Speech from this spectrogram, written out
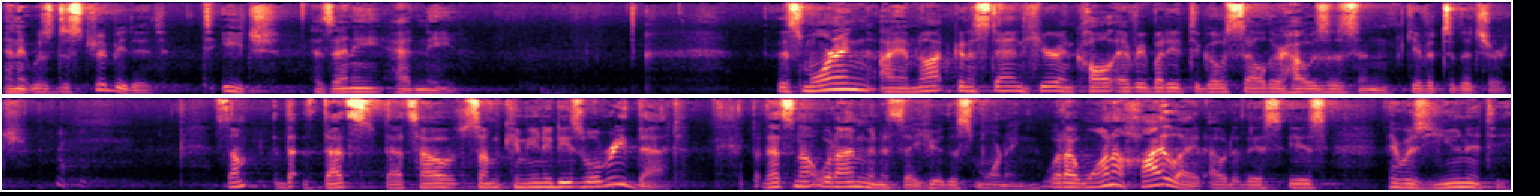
and it was distributed to each as any had need. This morning, I am not going to stand here and call everybody to go sell their houses and give it to the church. Some, that's, that's how some communities will read that. But that's not what I'm going to say here this morning. What I want to highlight out of this is there was unity,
